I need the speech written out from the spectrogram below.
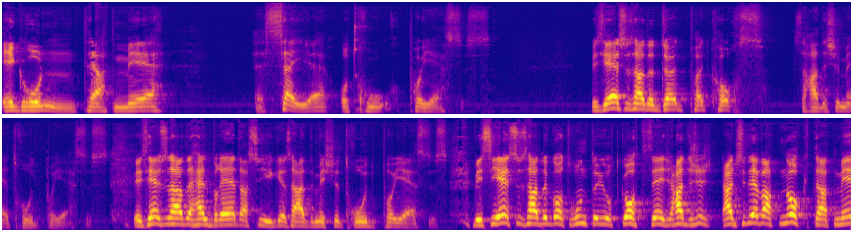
er grunnen til at vi eh, sier og tror på Jesus. Hvis Jesus hadde dødd på et kors, så hadde ikke vi trodd på Jesus. Hvis Jesus hadde helbredet syke, så hadde vi ikke trodd på Jesus. Hvis Jesus hadde gått rundt og gjort godt, så hadde ikke, hadde ikke det vært nok til at vi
